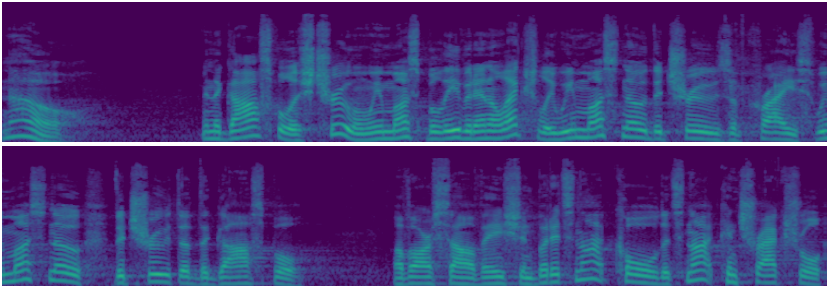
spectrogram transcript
No. I mean, the gospel is true, and we must believe it intellectually. We must know the truths of Christ. We must know the truth of the gospel of our salvation. But it's not cold, it's not contractual.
